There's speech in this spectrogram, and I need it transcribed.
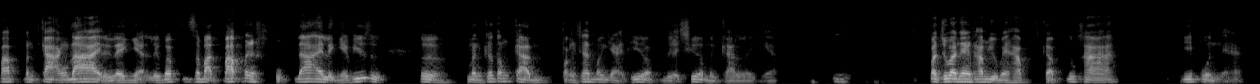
ปั๊บมันกลางได้หรืออะไรเงี้ยหรือแบบสะบัดปั๊บมันหุบได้อะไรเงี้ยพี่รู้สึกเออ มันก็ต้องการฟังก์ชันบางอย่างที่แบบเหลือเชื่อเหมือนกันอะไรเงี้ยอืมปัจจุบันยังทำอยู่ไหมครับ กับลูกค้าญี่ปุ่นเนี่ยฮะ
